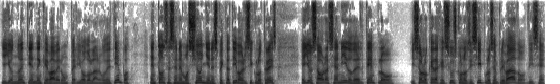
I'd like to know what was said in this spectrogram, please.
y ellos no entienden que va a haber un periodo largo de tiempo. Entonces, en emoción y en expectativa, versículo 3, ellos ahora se han ido del templo y solo queda Jesús con los discípulos en privado, dice,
